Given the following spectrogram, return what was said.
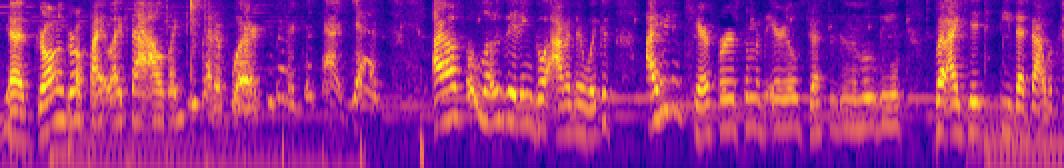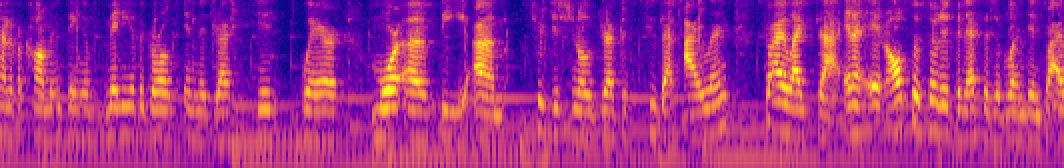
yes, girl and girl fight like that. I was like, You better work, you better get that, yes. I also love they didn't go out of their way because I didn't care for some of Ariel's dresses in the movie, but I did see that that was kind of a common thing of many of the girls in the dress did wear more of the um, traditional dresses to that island. So I liked that, and, I, and also so did Vanessa to blend in. So I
